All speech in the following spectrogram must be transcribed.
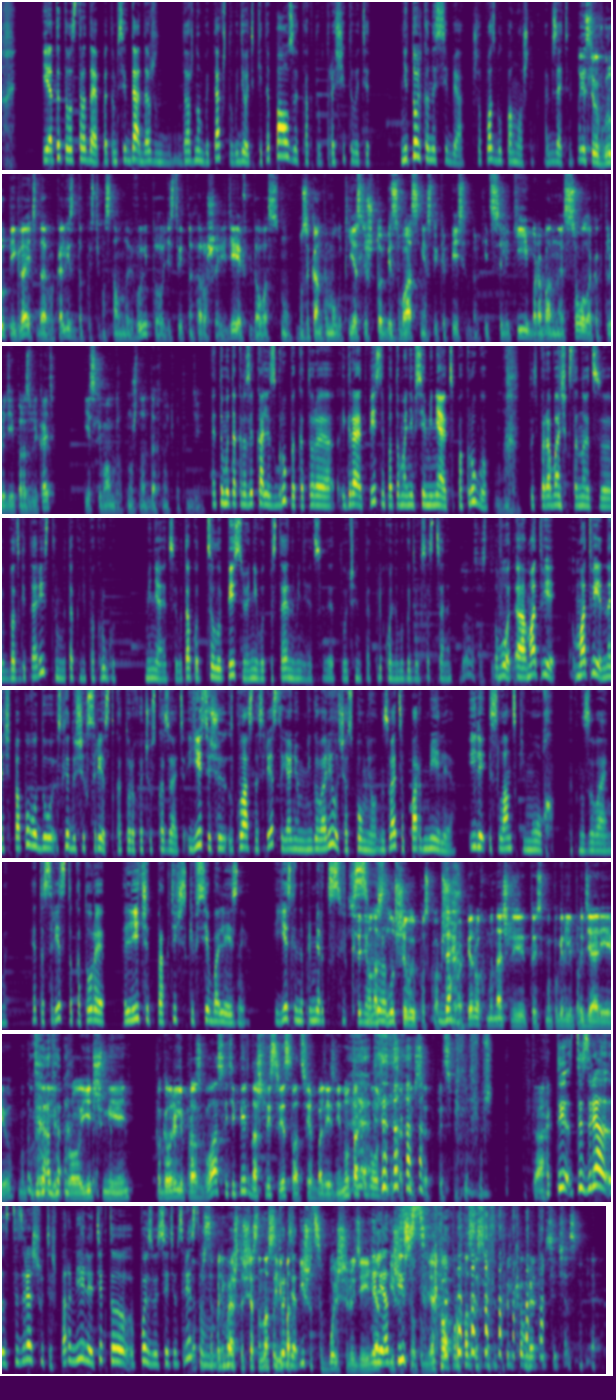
И от этого страдаю. Поэтому всегда должен, должно быть так, что вы делаете какие-то паузы, как-то вот рассчитываете не только на себя, чтобы у вас был помощник. Обязательно. Ну, если вы в группе играете, да, вокалист, допустим, основной вы, то действительно хорошая идея, когда у вас, ну, музыканты могут, если что, без вас несколько песен, там, какие-то соляки, барабанное соло, как-то людей поразвлекать если вам вдруг нужно отдохнуть в этот день. Это мы так развлекались с группой, которая играет песни, потом они все меняются по кругу. Угу. То есть барабанщик становится бас-гитаристом, и так они по кругу меняются. И вот так вот целую песню они вот постоянно меняются. Это очень так прикольно выглядело со сцены. Да, со сцены. Вот, а, Матвей, Матвей, значит, по поводу следующих средств, которые хочу сказать. Есть еще классное средство, я о нем не говорила, сейчас вспомнила, называется пармелия или исландский мох, так называемый. Это средство, которое лечит практически все болезни. Если, например... Сегодня у нас лучший выпуск вообще. Да. Во-первых, мы начали, то есть мы поговорили про диарею, мы поговорили да, да. про ячмень, поговорили про сглаз, и теперь нашли средства от всех болезней. Ну, так и должен быть такой сет, в принципе. Так. Ты, ты, зря, ты зря шутишь. Пармелия, те, кто пользуется этим средством... Я просто понимаю, что сейчас на нас или подпишется больше людей, или, или отпишется. Вот у меня вопрос только в этом сейчас.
